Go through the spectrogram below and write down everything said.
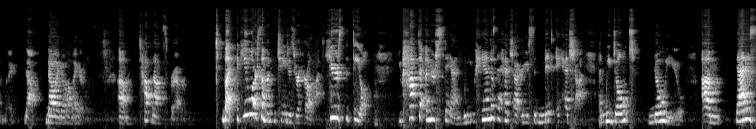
one way. Now, now I know how my hair looks. Um, top knots forever. But if you are someone who changes your hair a lot, here's the deal. You have to understand when you hand us a headshot or you submit a headshot and we don't know you, um, that is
